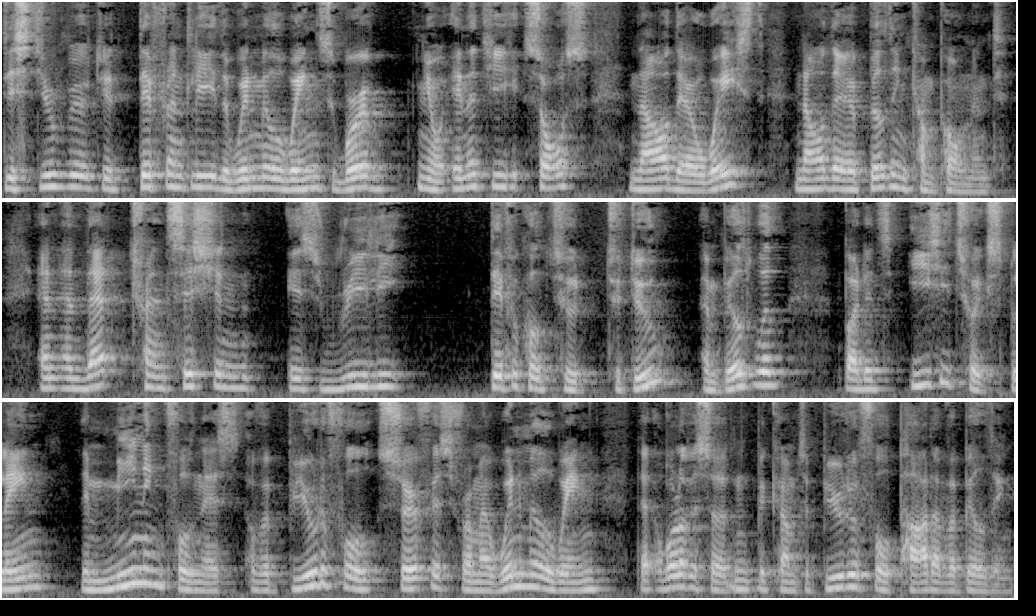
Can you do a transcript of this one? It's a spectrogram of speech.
distributed differently. The windmill wings were, you know, energy source. Now they're waste. Now they're a building component. And and that transition is really difficult to, to do and build with, but it's easy to explain the meaningfulness of a beautiful surface from a windmill wing that all of a sudden becomes a beautiful part of a building.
